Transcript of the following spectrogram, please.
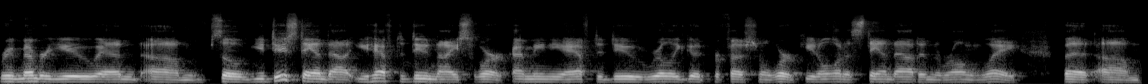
remember you, and um, so you do stand out. You have to do nice work. I mean, you have to do really good professional work. You don't want to stand out in the wrong way, but um,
